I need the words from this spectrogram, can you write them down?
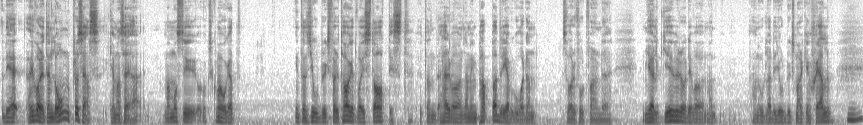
Det har ju varit en lång process kan man säga. Man måste ju också komma ihåg att inte ens jordbruksföretaget var ju statiskt. Utan det här var, när min pappa drev gården så var det fortfarande mjölkdjur och det var, man, han odlade jordbruksmarken själv. Mm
